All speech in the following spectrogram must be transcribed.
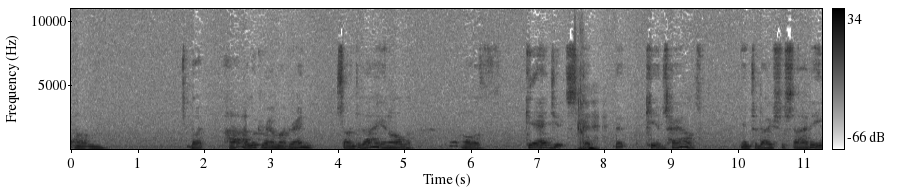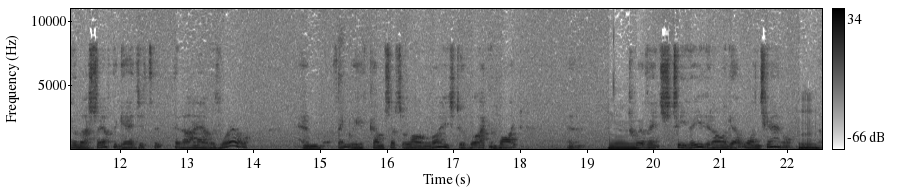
um, but I, I look around my grandson today and all the all the gadgets that, that kids have in today's society. Even myself, the gadgets that, that I have as well. And I think we have come such a long ways to a black and white uh, Yeah. 12 inch TV that only got one channel. Mm.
